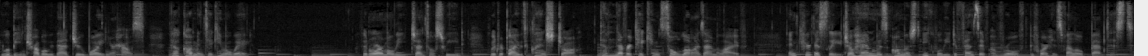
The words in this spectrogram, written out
you will be in trouble with that Jew boy in your house. They'll come and take him away. The normally gentle Swede would reply with clenched jaw, They'll never take him so long as I'm alive. And curiously, Johan was almost equally defensive of Rolf before his fellow Baptists.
